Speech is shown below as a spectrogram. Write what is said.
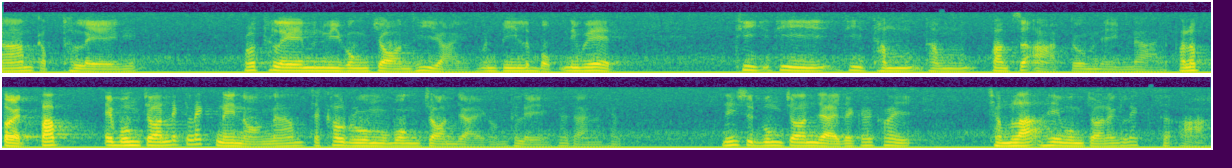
น้ำกับทะเลนี่เพราะทะเลมันมีวงจรที่ใหญ่ มันมีระบบนิเวศ ที่ที่ที่ทำทำความสะอาดตัวมันเองได้พอเราเปิดปับ๊บไอ้วงจรเล็ก ๆ ในหนองน้ำจะเข้ารวมวงจรใหญ่ของทะเลเข้าใจไหมครับในสุดวงจรใหญ่จะค่อย ๆชำระให้วงจรเล็ก ๆ สะอาด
